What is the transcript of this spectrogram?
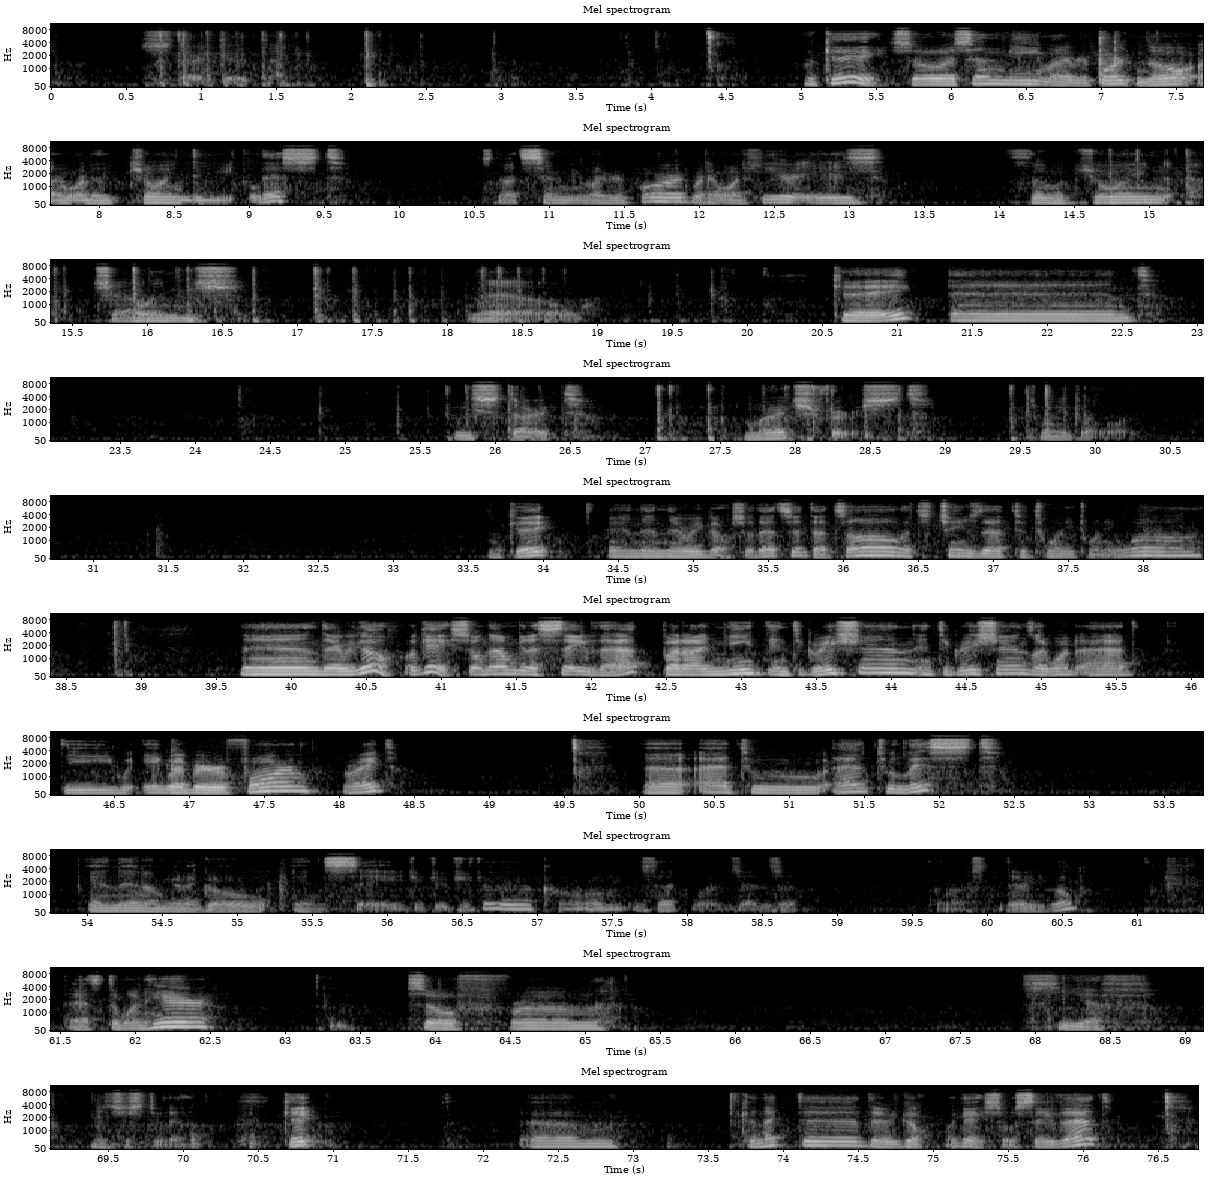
started. Okay so uh, send me my report. No I want to join the list. It's not send me my report. What I want here is so join challenge now. Okay and we start March 1st 2021 okay and then there we go. So that's it that's all. Let's change that to 2021 and there we go. Okay so now I'm going to save that but I need integration integrations. I want to add the Aweber form right? Uh, add to add to list. And then I'm going to go and say Chrome is that where is that is that there you go. That's the one here. So from CF let's just do that. Okay. Um connected. There you go. Okay so save that.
